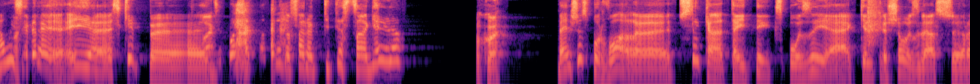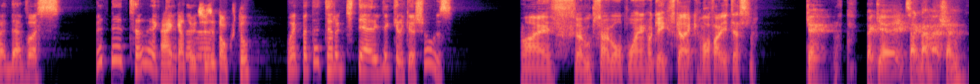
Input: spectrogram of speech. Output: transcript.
Ah oui, Ouais. c'est vrai. Et euh, Skip, euh, Ouais. dis-moi, ça te tenterait de faire un petit test sanguin, là? Pourquoi? Ben, juste pour voir, euh, tu sais, quand tu as été exposé à quelque chose là sur Davos, peut-être Hein, quand tu as t'as- utilisé ton couteau? Ouais, peut-être qu'il t'est arrivé quelque chose. Ouais, j'avoue que c'est un bon point. Ok, c'est correct. On va faire les tests. Là. OK. Fait que, euh, il te sac dans ma chaîne.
